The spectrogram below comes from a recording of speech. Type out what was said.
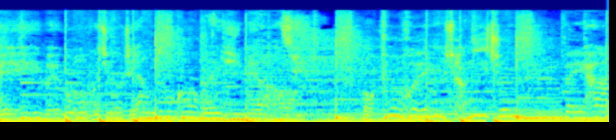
以为我会就这样度过每一秒，我不会让你准备好。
